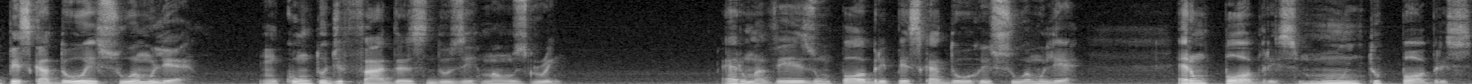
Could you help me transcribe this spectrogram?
Pescador e Sua Mulher Um conto de fadas dos irmãos Green. Era uma vez um pobre pescador e sua mulher. Eram pobres, muito pobres.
